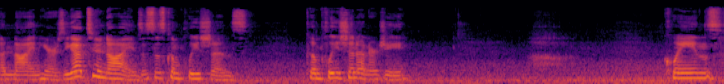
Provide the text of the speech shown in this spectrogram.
a 9 here. So you got two nines. This is completions. Completion energy. Queens,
